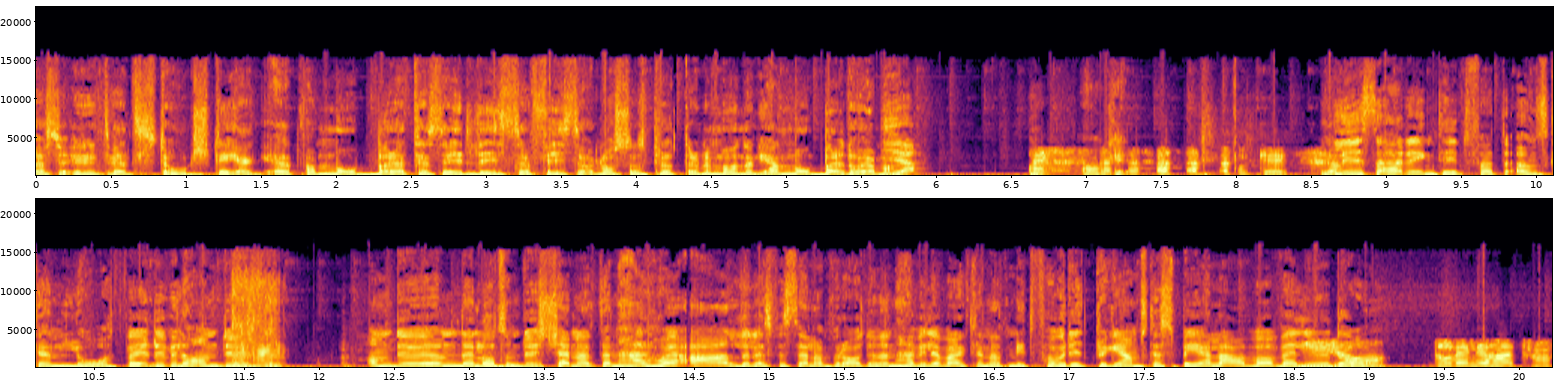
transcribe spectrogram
alltså, är det inte ett väldigt stort steg att vara mobbare, att jag säger Lisa, Fisa och låtsas prutta med munnen? Är han mobbare då, Emma? Ja. Ja, Okej. Okej. Ja. Lisa har ringt hit för att önska en låt. Vad är det du vill ha? Om du, om du, om det är en låt som du känner att den här har jag alldeles för sällan på radion, den här vill jag verkligen att mitt favoritprogram ska spela. Vad väljer du då? Ja, då väljer jag här True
